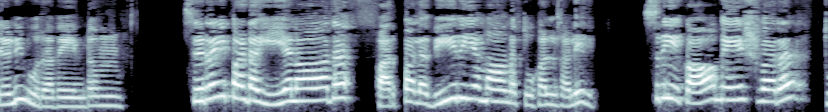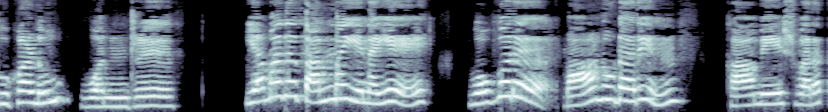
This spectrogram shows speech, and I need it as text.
தெளிவுற வேண்டும். சிறைப்பட இயலாத பற்பல வீரியமான துகள்களில் ஸ்ரீ காமேஸ்வர துகளும் ஒன்று. எமது தன்மையினையே ஒவ்வொரு மானுடரின் காமேஸ்வர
